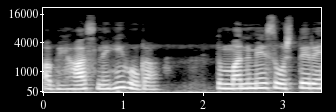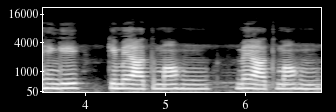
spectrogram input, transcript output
अभ्यास नहीं होगा तो मन में सोचते रहेंगे कि मैं आत्मा हूँ, मैं आत्मा हूँ,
